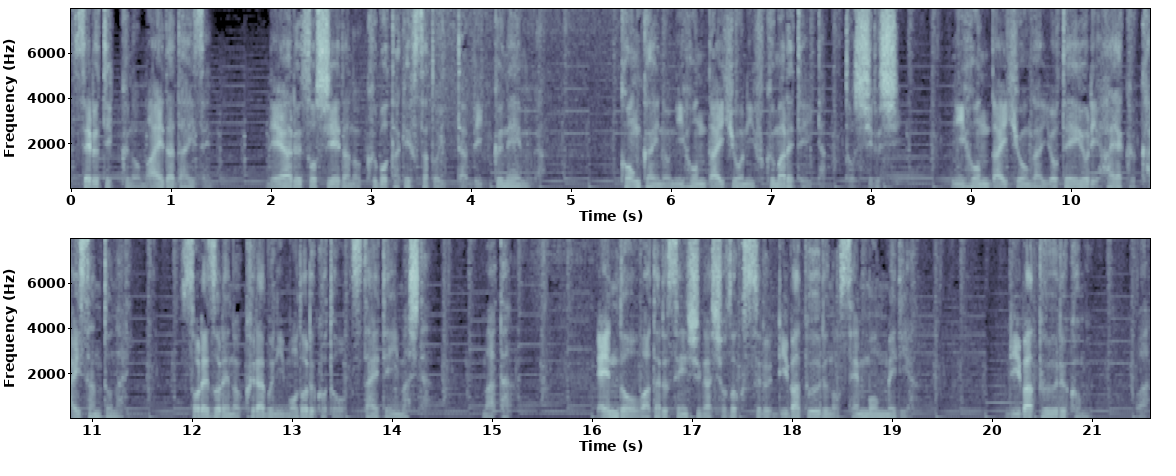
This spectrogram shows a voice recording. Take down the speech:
セルティックの前田大然レアル・ソシエダの久保建英といったビッグネームが今回の日本代表に含まれていたと記し日本代表が予定より早く解散となりそれぞれのクラブに戻ることを伝えていました。また遠藤航選手が所属するリバプールの専門メディアリバプールコムは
